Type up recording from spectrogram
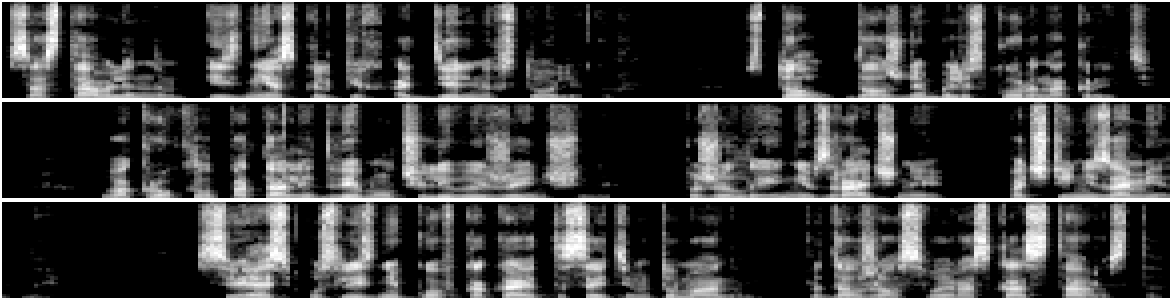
составленным из нескольких отдельных столиков. Стол должны были скоро накрыть. Вокруг хлопотали две молчаливые женщины, пожилые, невзрачные, почти незаметные. Связь у слизняков какая-то с этим туманом, продолжал свой рассказ староста.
